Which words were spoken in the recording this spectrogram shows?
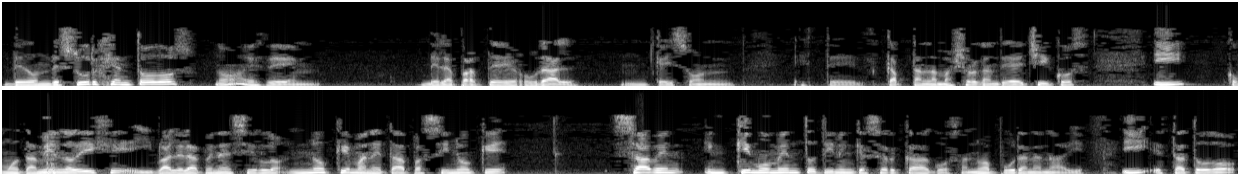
de donde surgen todos, ¿no? Es de, de la parte rural, que ahí son, este, captan la mayor cantidad de chicos y, como también lo dije, y vale la pena decirlo, no queman etapas, sino que saben en qué momento tienen que hacer cada cosa, no apuran a nadie. Y está todo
